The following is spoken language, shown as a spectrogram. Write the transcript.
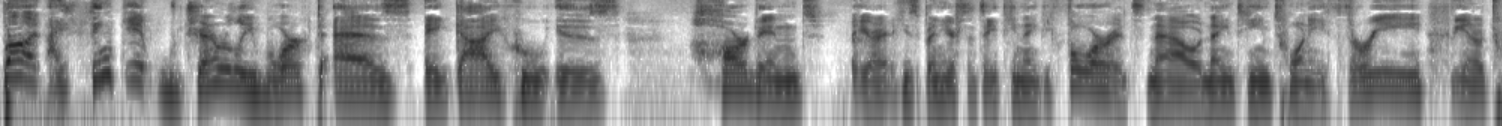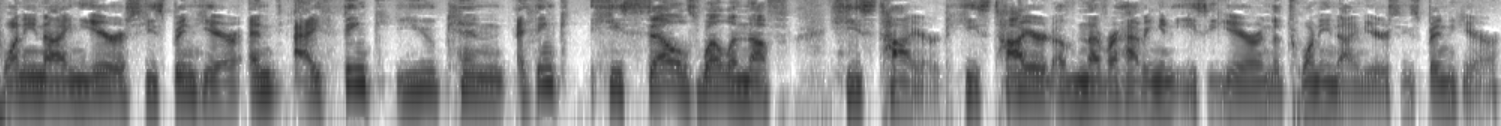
But I think it generally worked as a guy who is hardened right? He's been here since 1894. It's now 1923. You know, 29 years he's been here. And I think you can, I think he sells well enough. He's tired. He's tired of never having an easy year in the 29 years he's been here.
